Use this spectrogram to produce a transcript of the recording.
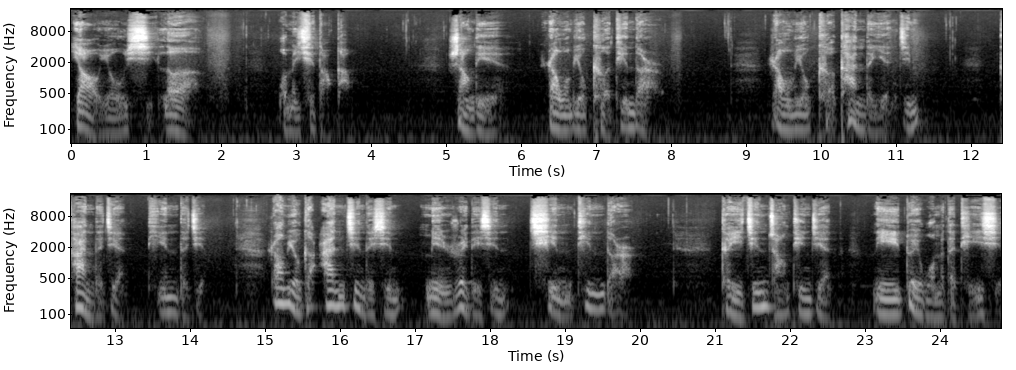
要有喜乐。我们一起祷告，上帝。让我们有可听的耳，让我们有可看的眼睛，看得见、听得见；让我们有个安静的心、敏锐的心、倾听的耳，可以经常听见你对我们的提醒，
